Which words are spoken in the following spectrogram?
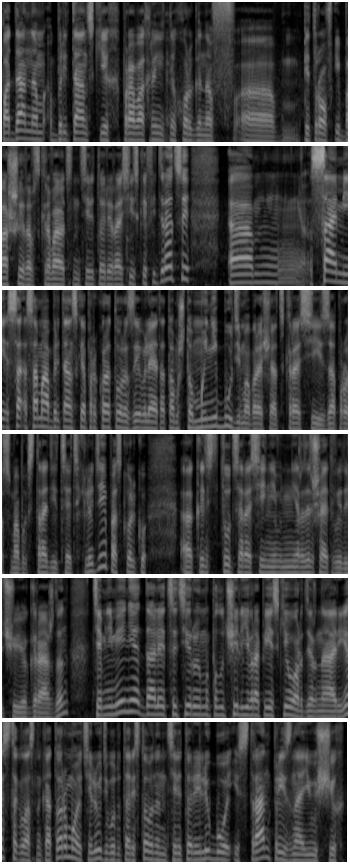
по данным британских правоохранительных органов, а, Петров и Баширов скрываются на территории Российской Федерации. А, сами, сама британская прокуратура заявляет о том, что мы не будем обращаться к России с запросом об экстрадиции этих людей, поскольку Конституция России не, не разрешает выдачу ее граждан. Тем не менее, далее цитирую, мы получили европейский ордер на арест, согласно которому эти люди будут арестованы на территории любой из стран, признающих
